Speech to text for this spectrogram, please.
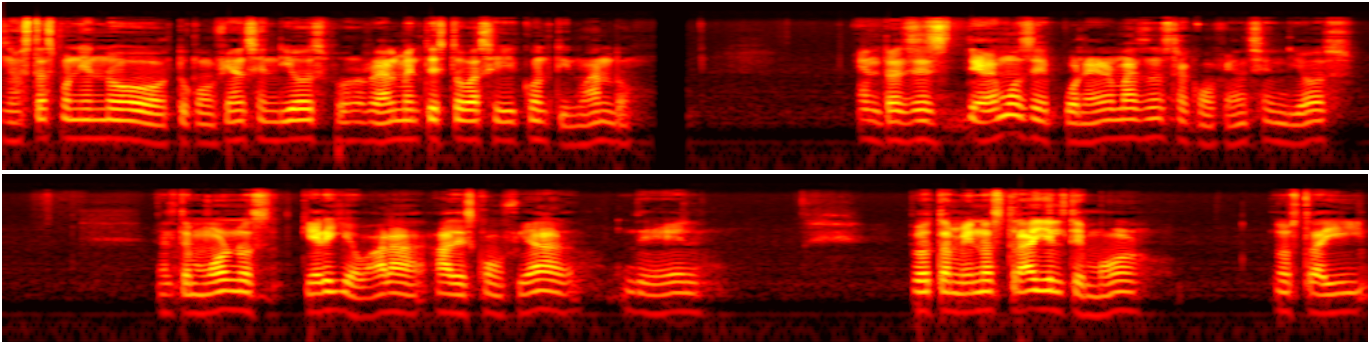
no estás poniendo tu confianza en Dios, pues realmente esto va a seguir continuando. Entonces debemos de poner más nuestra confianza en Dios. El temor nos quiere llevar a, a desconfiar de Él. Pero también nos trae el temor, nos trae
